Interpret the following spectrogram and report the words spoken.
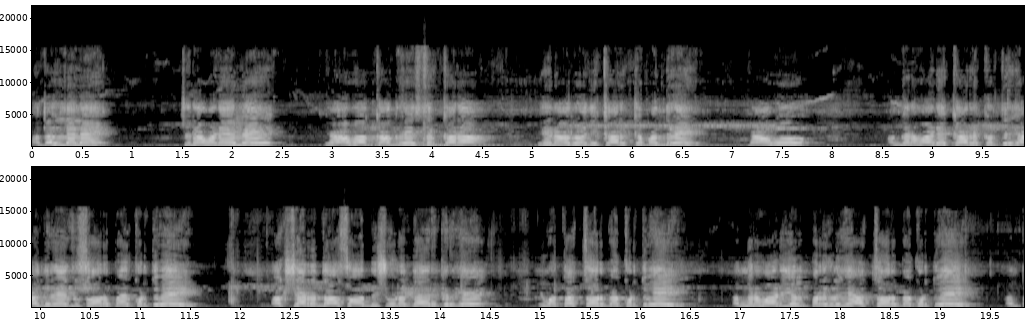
ಅದಲ್ಲದೆ ಚುನಾವಣೆಯಲ್ಲಿ ಯಾವ ಕಾಂಗ್ರೆಸ್ ಸರ್ಕಾರ ಏನಾದರೂ ಅಧಿಕಾರಕ್ಕೆ ಬಂದರೆ ನಾವು ಅಂಗನವಾಡಿ ಕಾರ್ಯಕರ್ತರಿಗೆ ಹದಿನೈದು ಸಾವಿರ ರೂಪಾಯಿ ಕೊಡ್ತೀವಿ. ಅಕ್ಷರ ದಾಸೋಹ ಬಿಸೂಡ ತಯಾರಕರಿಗೆ ಇವತ್ತು ಹತ್ತು ಸಾವಿರ ರೂಪಾಯಿ ಕೊಡ್ತೀವಿ. ಅಂಗನವಾಡಿ ಹೆಲ್ಪರ್ಗಳಿಗೆ ಹತ್ತು ಸಾವಿರ ರೂಪಾಯಿ ಕೊಡ್ತೀವಿ ಅಂತ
